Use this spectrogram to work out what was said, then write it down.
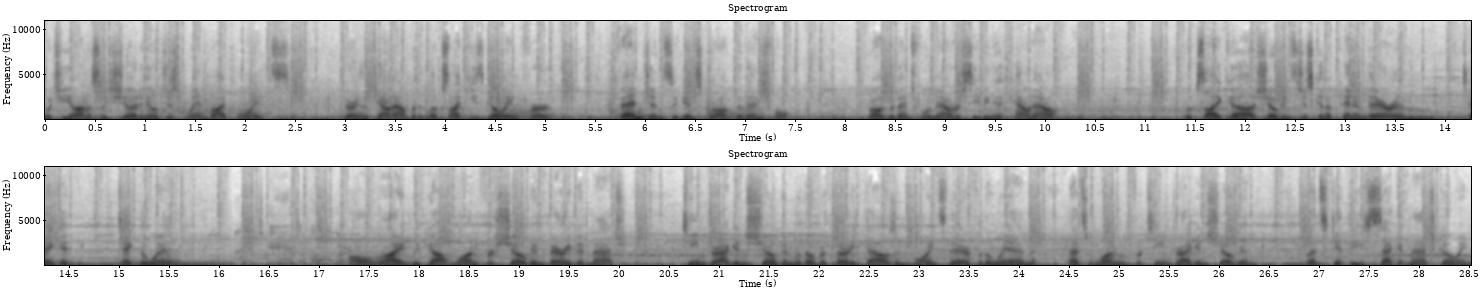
which he honestly should, he'll just win by points during the countout, but it looks like he's going for vengeance against Grog the Vengeful. Grog the Vengeful now receiving a count out. Looks like uh, Shogun's just going to pin him there and take it, take the win. All right, we've got one for Shogun. Very good match. Team Dragon Shogun with over 30,000 points there for the win. That's one for Team Dragon Shogun. Let's get the second match going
